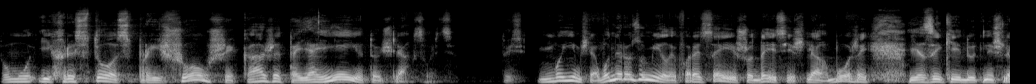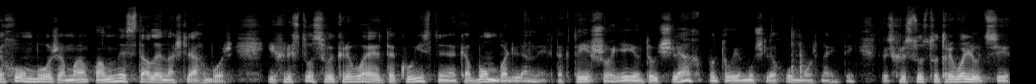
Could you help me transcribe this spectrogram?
Тому і Христос, прийшовши, каже, та я є той шлях Творця. Тобто моїм шляхом. Вони розуміли, фарисеї, що десь є шлях Божий, язики йдуть не шляхом Божим, а вони стали на шлях Божий. І Христос викриває таку істину, яка бомба для них. Так ти що, є той шлях, по твоєму шляху можна йти. Тобто Христос тут революцію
